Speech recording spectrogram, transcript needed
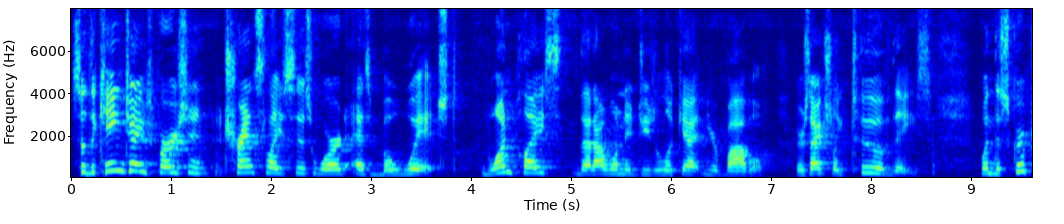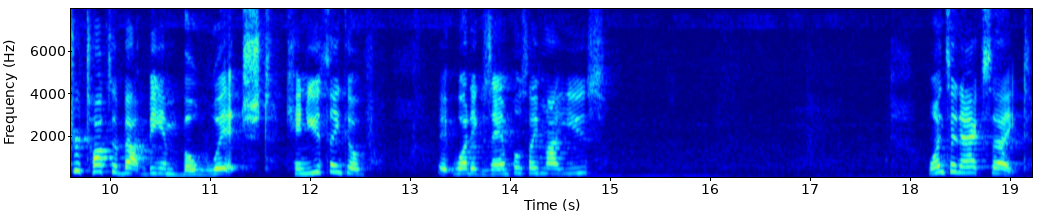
So, the King James Version translates this word as bewitched. One place that I wanted you to look at in your Bible. There's actually two of these. When the scripture talks about being bewitched, can you think of what examples they might use? One's in Acts 8.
